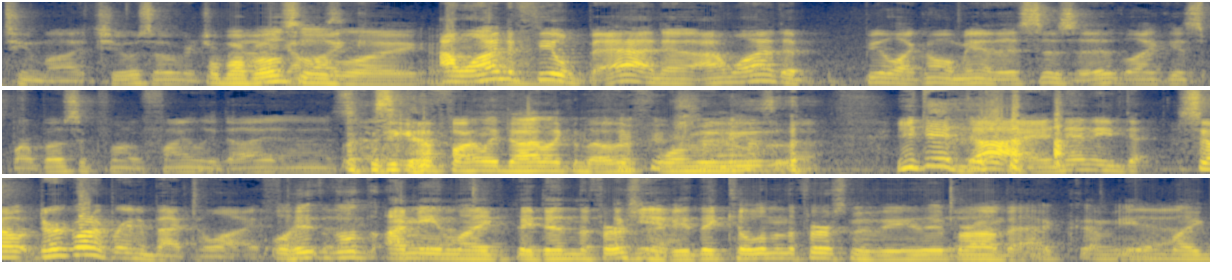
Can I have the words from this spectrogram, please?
too much. It was over. Well, Barbossa was like, I wanted to uh, feel bad, and I wanted to be like, "Oh man, this is it. Like, it's Barbossa going to finally die." And it's is he gonna finally die like in the other four movies? He did die, and then he. Di- so they're going to bring him back to life. Well, he, well, I mean, Yeah. like they did in the first Again. movie. They killed him in the first movie. They brought him back. I mean, Yeah. like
